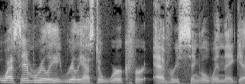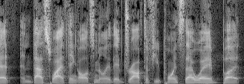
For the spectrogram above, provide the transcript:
West Ham really really has to work for every single win they get, and that's why I think ultimately they've dropped a few points that way. But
